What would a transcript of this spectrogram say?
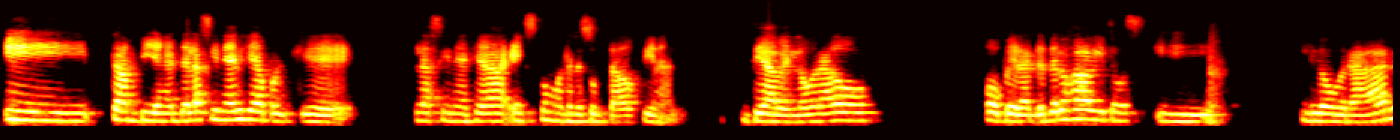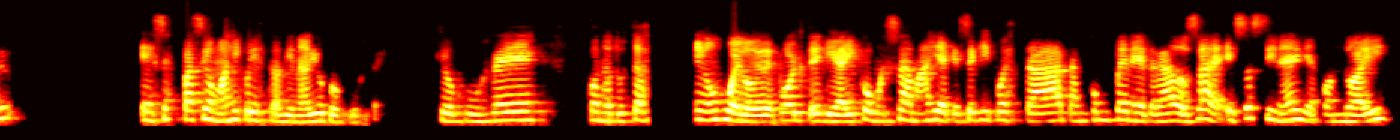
Y también el de la sinergia, porque la sinergia es como el resultado final de haber logrado operar desde los hábitos y, y lograr ese espacio mágico y extraordinario que ocurre que ocurre cuando tú estás en un juego de deportes y hay como esa magia, que ese equipo está tan compenetrado, ¿sabes? Eso es sinergia, cuando hay,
